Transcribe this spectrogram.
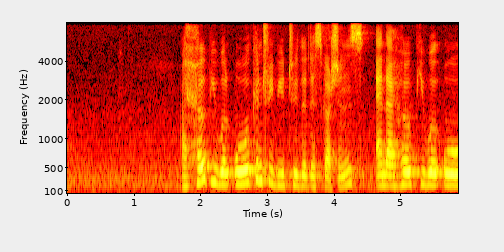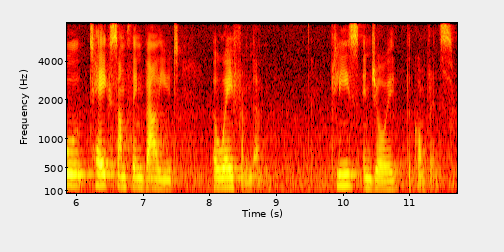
I hope you will all contribute to the discussions and I hope you will all take something valued away from them. Please enjoy the conference.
